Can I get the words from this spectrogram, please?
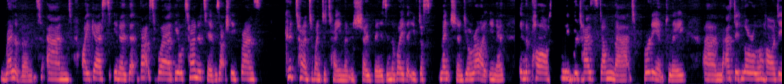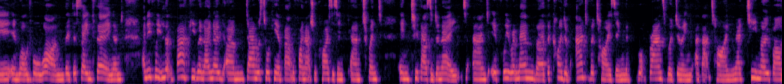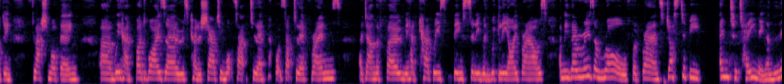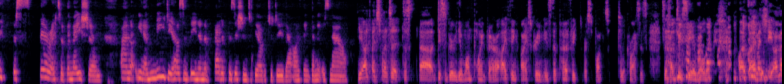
relevant. And I guess you know that that's where the alternative is actually brands could turn to entertainment and showbiz in the way that you've just mentioned. You're right. You know, in the past, Hollywood has done that brilliantly um, as did Laurel and Hardy in World War One. They did the same thing. And and if we look back, even I know um, Dan was talking about the financial crisis in um, 20, in 2008, and if we remember the kind of advertising, the, what brands were doing at that time, we had T-Mobile doing flash mobbing. Um, we had Budweiser who was kind of shouting "What's up to their What's up to their friends." Uh, down the phone. We had Cadbury's being silly with wiggly eyebrows. I mean, there is a role for brands just to be entertaining and lift the spirit of the nation. And, you know, media hasn't been in a better position to be able to do that, I think, than it is now. Yeah, I, just wanted to just uh, disagree with you on one point, Vera. I think ice cream is the perfect response to a crisis. So I do see a role there. I, am actually, I'm,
